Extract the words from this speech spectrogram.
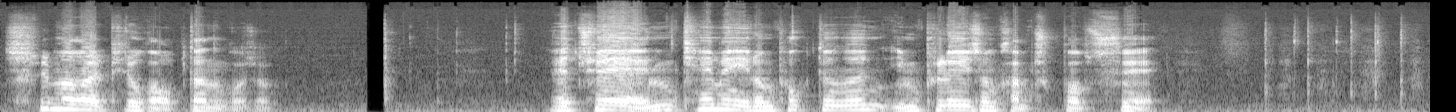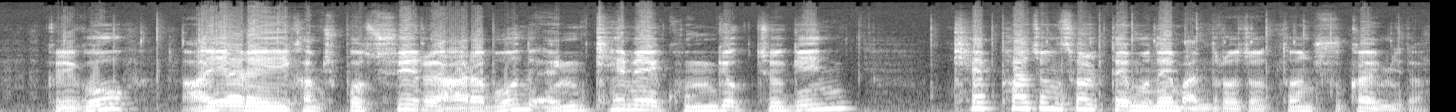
실망할 필요가 없다는 거죠. 애초에 엔캠의 이런 폭등은 인플레이션 감축법 수혜 그리고 IRA 감축법 수혜를 알아본 엔캠의 공격적인 캐파 증설 때문에 만들어졌던 주가입니다.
